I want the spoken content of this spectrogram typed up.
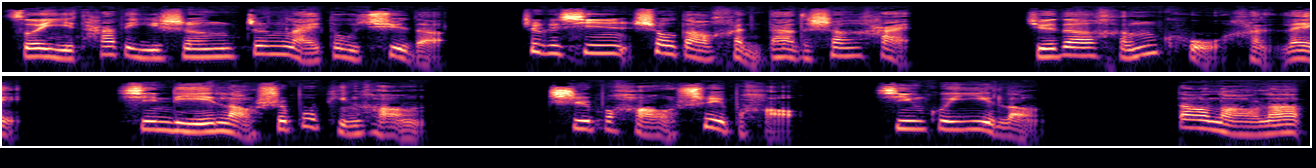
所以他的一生争来斗去的，这个心受到很大的伤害，觉得很苦很累。心里老是不平衡，吃不好睡不好，心灰意冷，到老了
